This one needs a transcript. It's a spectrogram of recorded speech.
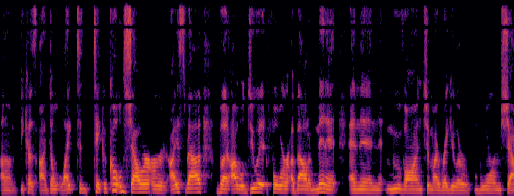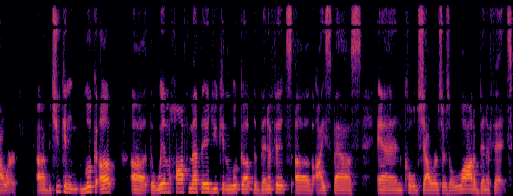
um, because I don't like to take a cold shower or an ice bath, but I will do it for about a minute and then move on to my regular warm shower. Uh, but you can look up uh, the Wim Hof method. You can look up the benefits of ice baths and cold showers. There's a lot of benefit.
